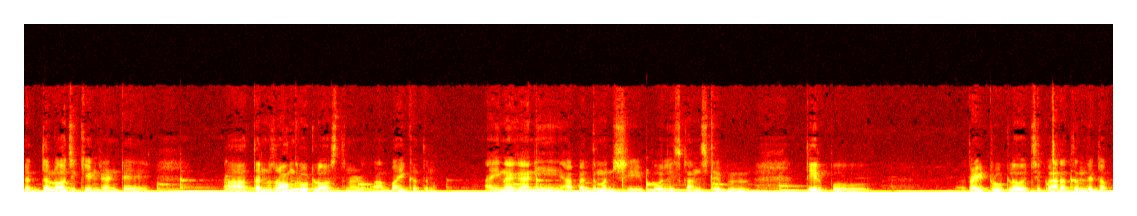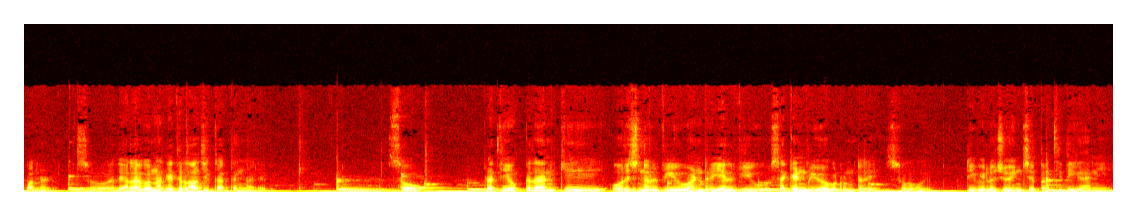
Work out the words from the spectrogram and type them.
పెద్ద లాజిక్ ఏంటంటే అతను రాంగ్ రూట్లో వస్తున్నాడు ఆ బైక్ అతను. అయినా కానీ ఆ పెద్ద మనిషి పోలీస్ కానిస్టేబుల్ తీర్పు రైట్ రూట్లో వచ్చి కార్ అతందే తప్పు అన్నాడు. సో అది ఎలాగో నాకైతే లాజిక్ అర్థం కాలేదు. సో ప్రతి ఒక్కదానికి original view and real view second view ఒకటి ఉంటుంది. సో టీవీలో చూపించే ప్రతిదీ కానీ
